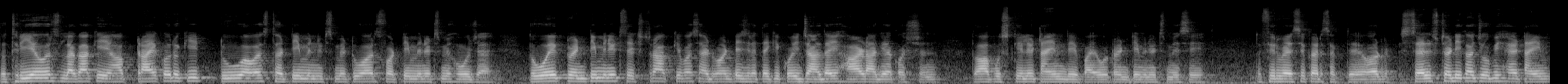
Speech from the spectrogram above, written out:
तो थ्री आवर्स लगा के आप ट्राई करो कि टू आवर्स थर्टी मिनट्स में टू आवर्स फोर्टी मिनट्स में हो जाए। तो वो एक ट्वेंटी मिनट्स एक्स्ट्रा आपके पास एडवांटेज रहता है कि कोई ज़्यादा ही हार्ड आ गया क्वेश्चन तो आप उसके लिए टाइम दे पाए वो ट्वेंटी मिनट्स में से। तो फिर वैसे कर सकते हैं। और सेल्फ स्टडी का जो भी है टाइम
